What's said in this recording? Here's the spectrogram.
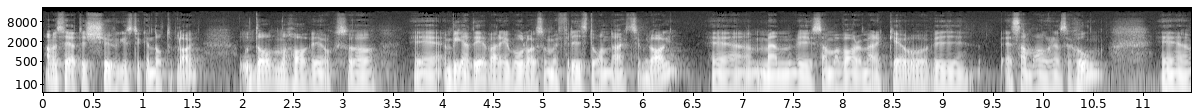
Ja, men säg att det är 20 stycken dotterbolag. Mm. Och de har vi också eh, en vd i varje bolag som är fristående aktiebolag. Eh, men vi är samma varumärke och vi är samma organisation. Eh,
